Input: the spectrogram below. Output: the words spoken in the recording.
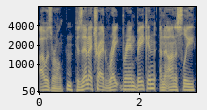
I was wrong. Because then I tried Wright brand bacon, and honestly,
